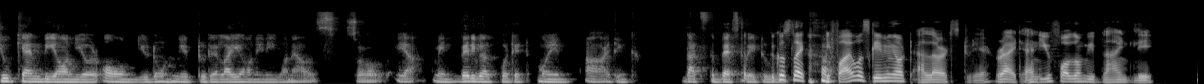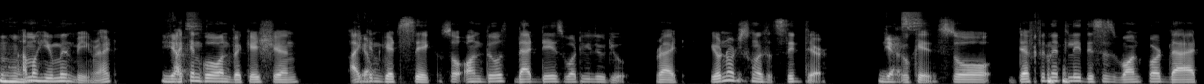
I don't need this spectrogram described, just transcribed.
you can be on your own. You don't need to rely on anyone else. So yeah i mean very well put it moin. Uh, i think that's the best way to because like if i was giving out alerts today right and you follow me blindly mm-hmm. i'm a human being right? Yes. i can go on vacation i yep. can get sick. So on those that days what will you do right? You're not just going to sit there. Yes. Okay so definitely this is one part that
